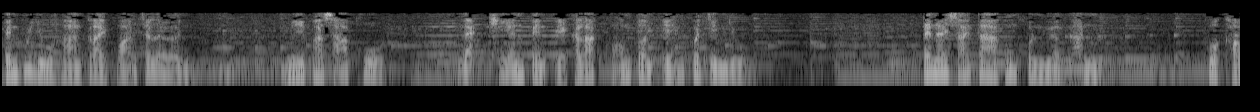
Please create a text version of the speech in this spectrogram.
เป็นผู้อยู่ห่างไกลความเจริญ มีภาษาพูด และเขียนเป็นเอกลักษณ์ของตนเองก็จริงอยู่ แต่ในสายตาของคนเมืองนั้น วกเขา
